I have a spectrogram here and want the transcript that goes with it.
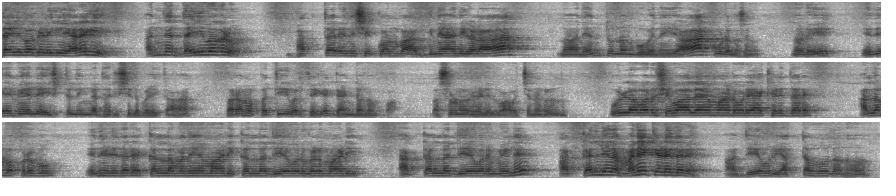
ದೈವಗಳಿಗೆ ಎರಗಿ, ಅನ್ಯ ದೈವಗಳು ಭಕ್ತರೆನಿಸಿಕೊಂಬ ಅಜ್ಞಾನಿಗಳ ನಾನೆಂತು ನಂಬುವೆನಯ್ಯ? ಕೂಡಲ ಸಂಗಮ. ನೋಡಿ ಎದೆ ಮೇಲೆ ಇಷ್ಟಲಿಂಗ ಧರಿಸಿದ ಬಳಿಕ ಪರಮ ಪತಿವರ್ತೆಗೆ ಗಂಡನೊಬ್ಬ. ಬಸವಣ್ಣವ್ರು ಹೇಳಿಲ್ವಾ ವಚನಗಳನ್ನು? ಉಳ್ಳವರು ಶಿವಾಲಯ ಮಾಡುವರು ಯಾಕೆ ಹೇಳಿದ್ದಾರೆ? ಅಲ್ಲಮ್ಮ ಪ್ರಭು ಏನು ಹೇಳಿದ್ದಾರೆ? ಕಲ್ಲ ಮನೆಯ ಮಾಡಿ, ಕಲ್ಲ ದೇವರುಗಳು ಮಾಡಿ, ಆ ಕಲ್ಲ ದೇವರ ಮೇಲೆ, ಆ ಕಲ್ಲಿನ ಮನೆ ಕೆಡೆದರೆ ಆ ದೇವರು ಎತ್ತ ಹೋದನು?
